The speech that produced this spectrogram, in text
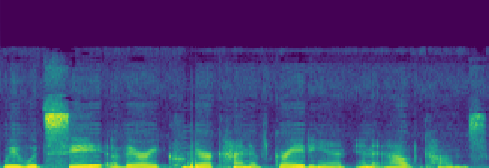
we would see a very clear kind of gradient in outcomes.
